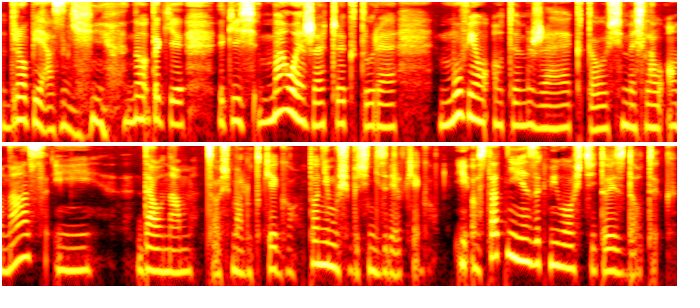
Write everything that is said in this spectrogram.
y, drobiazgi. No takie jakieś małe rzeczy, które mówią o tym, że ktoś myślał o nas i dał nam coś malutkiego. To nie musi być nic wielkiego. I ostatni język miłości to jest dotyk.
